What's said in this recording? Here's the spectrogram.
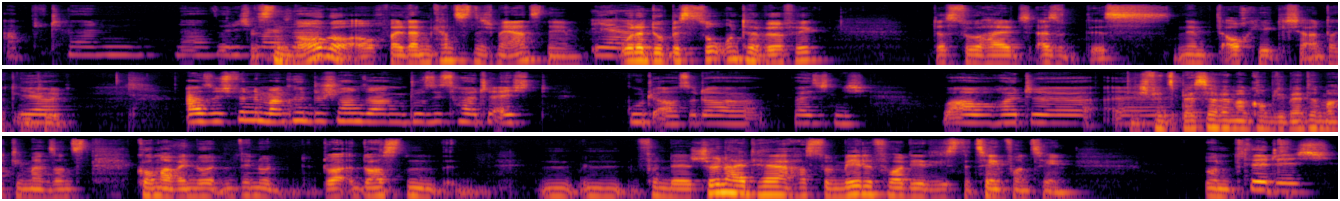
Upturner, würde ich das mal sagen. Das ist ein No-Go auch, weil dann kannst du es nicht mehr ernst nehmen. Ja. Oder du bist so unterwürfig, dass du halt, also es nimmt auch jegliche Attraktivität. Ja. Also ich finde, man könnte schon sagen, du siehst heute echt gut aus oder weiß ich nicht. Wow, heute. Äh ich finde es besser, wenn man Komplimente macht, die man sonst. Guck mal, wenn du, wenn du, du, du hast ein von der Schönheit her hast du ein Mädel vor dir, die ist eine 10 von 10. Und für dich.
